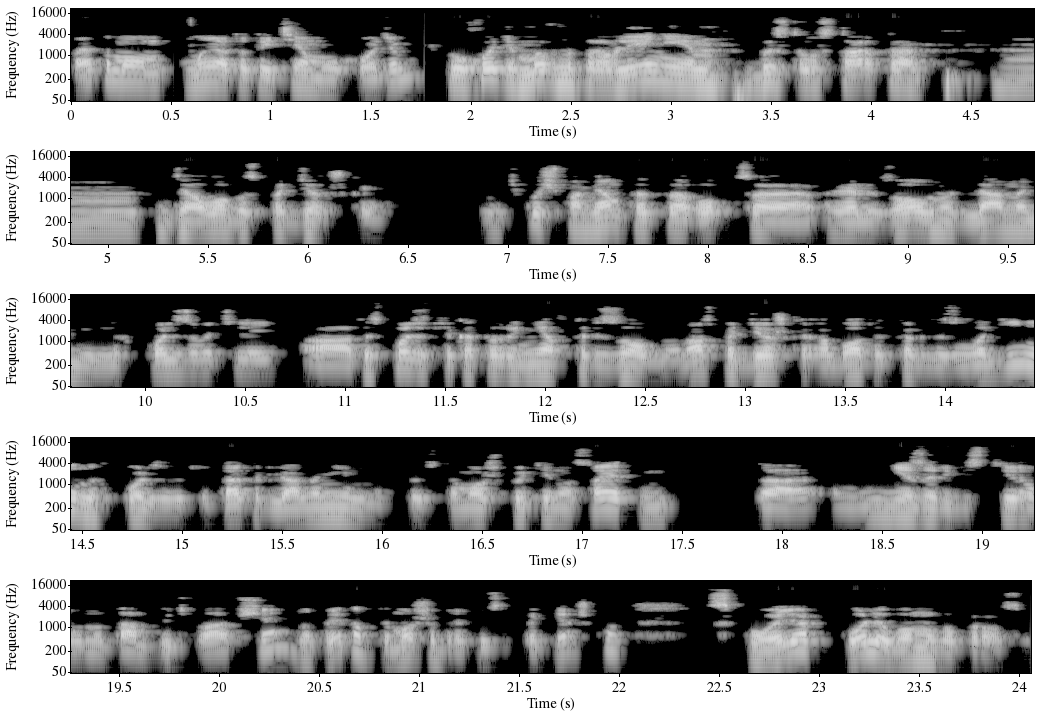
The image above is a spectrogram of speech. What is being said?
Поэтому мы от этой темы уходим. Уходим мы в направлении быстрого старта диалога с поддержкой. На текущий момент эта опция реализована для анонимных пользователей, а, то есть пользователи, которые не авторизованы. У нас поддержка работает как для залогиненных пользователей, так и для анонимных. То есть ты можешь прийти на сайт, да, не зарегистрировано там быть вообще, но при этом ты можешь обратиться в поддержку, спойлер, по любому вопросу.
